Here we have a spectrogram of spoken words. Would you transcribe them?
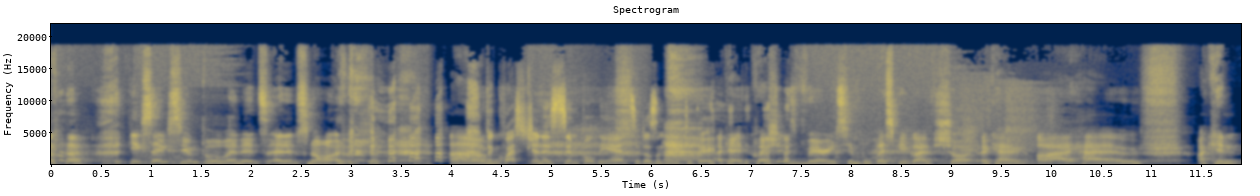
You say simple, and it's and it's not. um, The question is simple. The answer doesn't need to be. Okay, the question is very simple. Best gig I've shot. Okay, I have. I can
